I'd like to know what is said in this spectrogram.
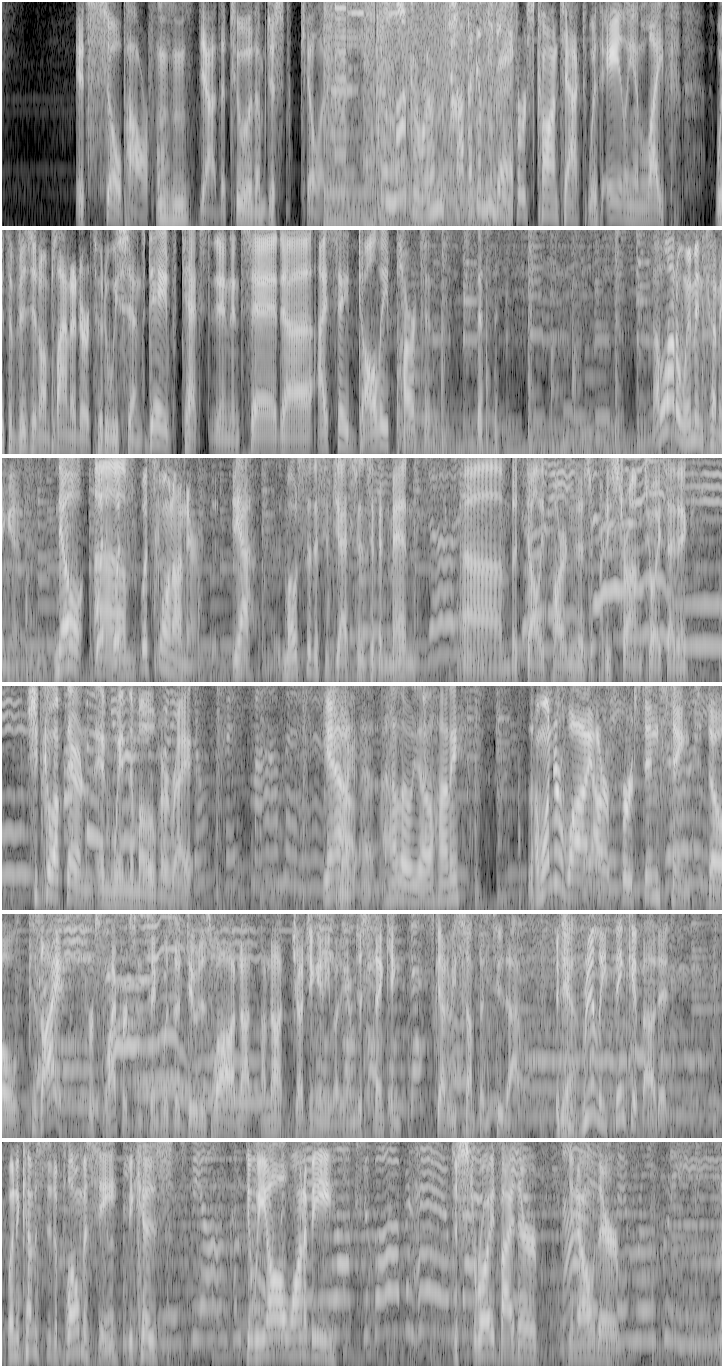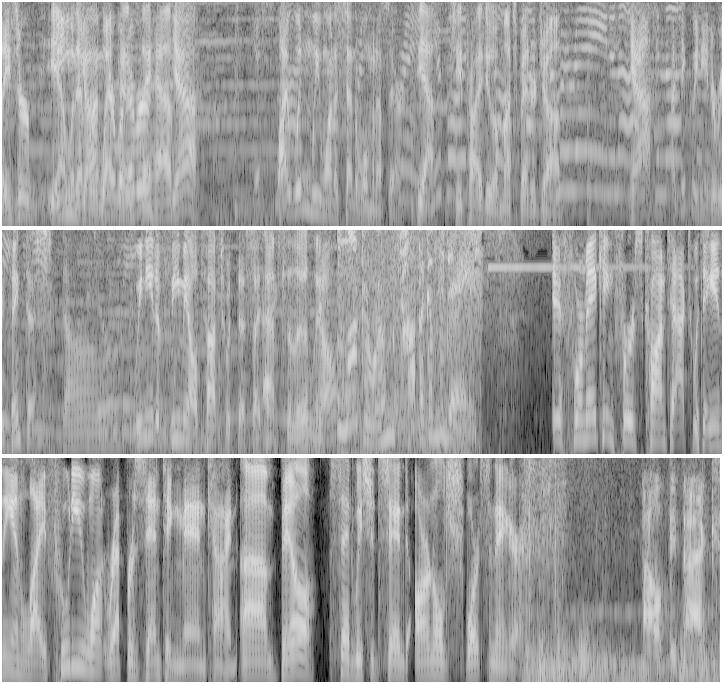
it's so powerful. Mm-hmm. Yeah, the two of them just kill it. The locker room topic of the day. First contact with alien life with a visit on planet Earth. Who do we send? Dave texted in and said, uh, I say Dolly Parton. Not a lot of women coming in. No, What, um, what's what's going on there? yeah, most of the suggestions have been men. Um, but Dolly Parton is a pretty strong choice, I think. She'd go up there and, and win them over, right? Yeah. Like, uh, hello, yo, honey. I wonder why our first instinct, though, because I first my first instinct was a dude as well. I'm not I'm not judging anybody. I'm just thinking there's got to be something to that. If Yeah. you really think about it, when it comes to diplomacy, because Do we all want to be destroyed by their, you know, their laser Yeah, whatever gun or weapons whatever they have. Yeah. Why wouldn't we want to send a woman up there? Yeah, she'd probably do a much better job. Yeah, I think we need to rethink this. We need a female touch with this, I think. Absolutely. No? Locker room topic of the day. If we're making first contact with alien life, who do you want representing mankind? Um, Bill said we should send Arnold Schwarzenegger. I'll be back.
